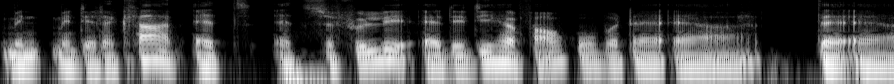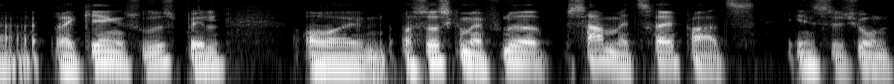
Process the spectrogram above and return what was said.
Men, men det er da klart, at, at selvfølgelig er det de her faggrupper, der er, der er regeringsudspil, og, øh, og så skal man finde ud af sammen med trepartsinstitutionen,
